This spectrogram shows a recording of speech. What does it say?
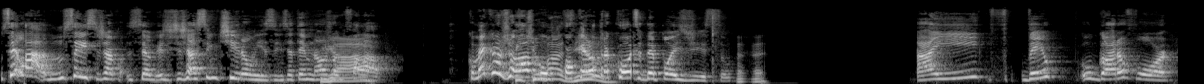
Sei lá, não sei se já, se vocês já sentiram isso, em você terminar o jogo e Já. falar. Como é que eu jogo qualquer outra coisa depois disso? É. Aí veio o God of War.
